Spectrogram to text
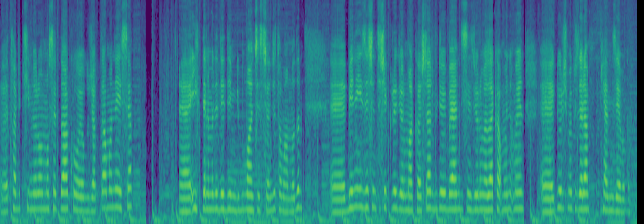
E, Tabi teamler olmasaydı daha kolay olacaktı ama neyse. E, ilk denemede dediğim gibi One Chest Challenge'ı tamamladım. E, beni izlediğiniz için teşekkür ediyorum arkadaşlar. Videoyu beğendiyseniz yorum ve like atmayı unutmayın. E, görüşmek üzere. Kendinize iyi bakın.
